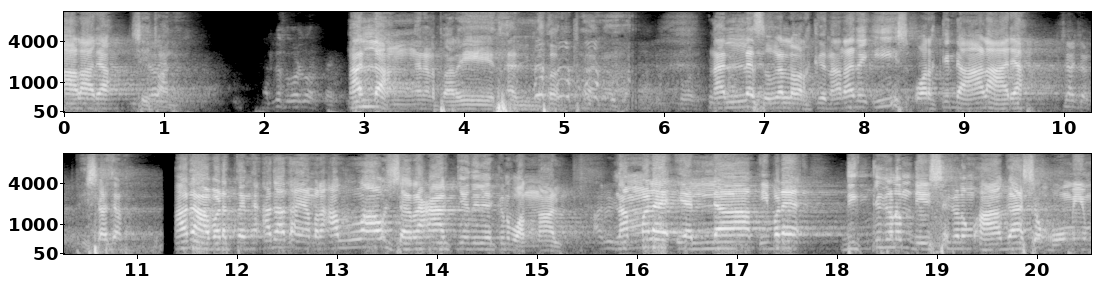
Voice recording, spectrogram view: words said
ആളാരാ? ശൈത്താൻ നല്ല അങ്ങനെയാണ് പറയേ നല്ല. നല്ല സുഖമുള്ള വർക്ക് അതായത് ഈ വർക്കിന്റെ ആളാരാ പിശാചാണ്. അത് അവിടെ തന്നെ. അതാ ഞാൻ പറഞ്ഞ. അള്ളാഹു ഷെറാക്കിയതിലേക്ക് വന്നാൽ നമ്മളെ എല്ലാം ഇവിടെ ദിക്കുകളും ദിശകളും ആകാശവും ഭൂമിയും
